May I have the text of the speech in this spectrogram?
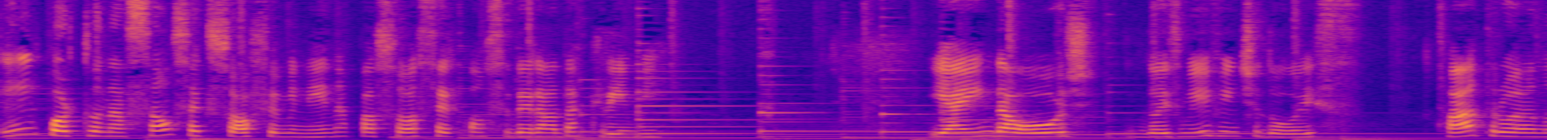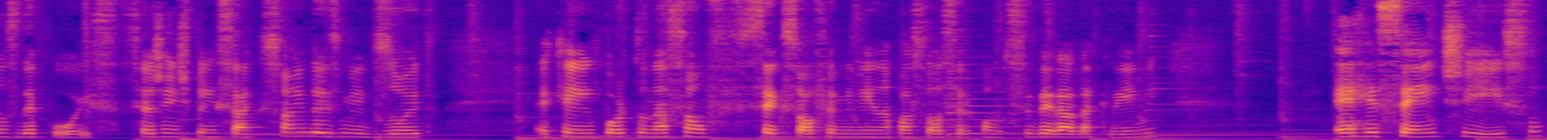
importunação sexual feminina passou a ser considerada crime e ainda hoje, em 2022, quatro anos depois, se a gente pensar que só em 2018 é que a importunação sexual feminina passou a ser considerada crime, é recente isso,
